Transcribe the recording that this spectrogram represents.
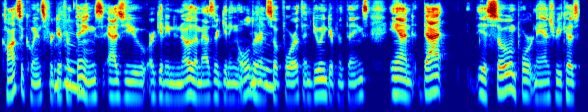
consequence for different Mhm. things as you are getting to know them as they're getting older and Mhm. so forth and doing different things. And that is so important, Ange, because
